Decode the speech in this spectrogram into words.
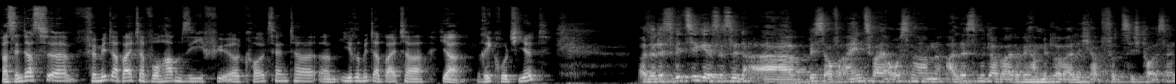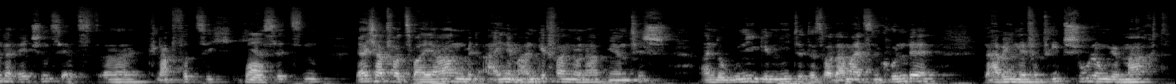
Was sind das äh, für Mitarbeiter? Wo haben Sie für Ihr Callcenter äh, Ihre Mitarbeiter ja rekrutiert? Also das Witzige ist, es sind äh, bis auf ein, zwei Ausnahmen alles Mitarbeiter. Wir haben mittlerweile, ich habe 40 Callcenter-Agents jetzt, äh, knapp 40 hier wow. sitzen. Ja, ich habe vor zwei Jahren mit einem angefangen und habe mir einen Tisch an der Uni gemietet. Das war damals ein Kunde. Da habe ich eine Vertriebsschulung gemacht.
